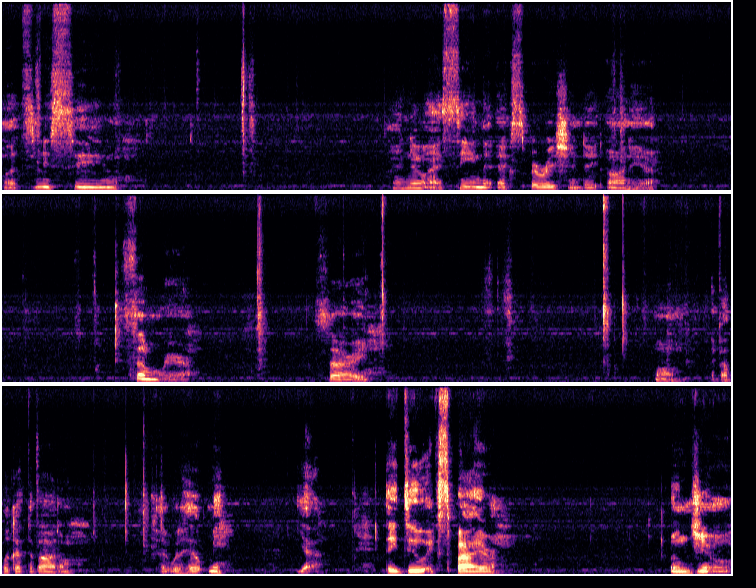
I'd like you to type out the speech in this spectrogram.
Let me see. I know I've seen the expiration date on here somewhere. Sorry. Oh, if I look at the bottom, that would help me. Yeah, they do expire in June.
